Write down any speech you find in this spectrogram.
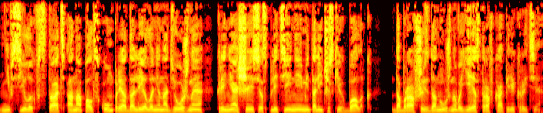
Не в силах встать, она ползком преодолела ненадежное, кренящееся сплетение металлических балок, добравшись до нужного ей островка перекрытия.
